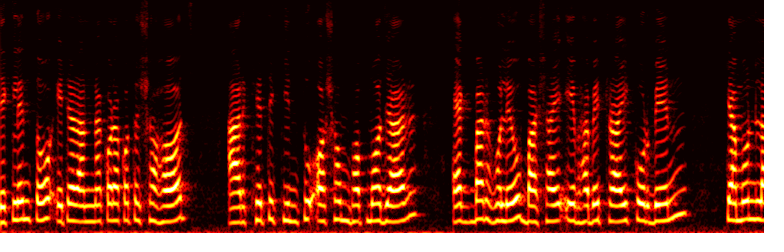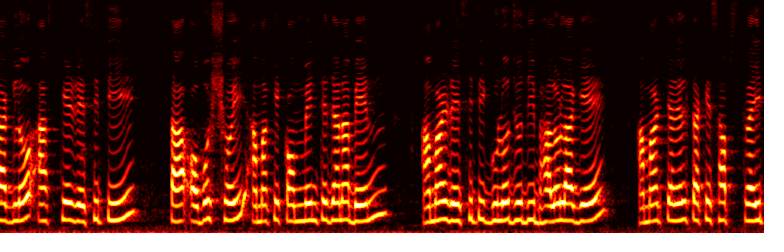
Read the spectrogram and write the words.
দেখলেন তো, এটা রান্না করা কত সহজ, আর খেতে কিন্তু অসম্ভব মজার। একবার হলেও বাসায় এভাবে ট্রাই করবেন। কেমন লাগল আজকের রেসিপি তা অবশ্যই আমাকে কমেন্টে জানাবেন। আমার রেসিপিগুলো যদি ভালো লাগে, আমার চ্যানেলটাকে সাবস্ক্রাইব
